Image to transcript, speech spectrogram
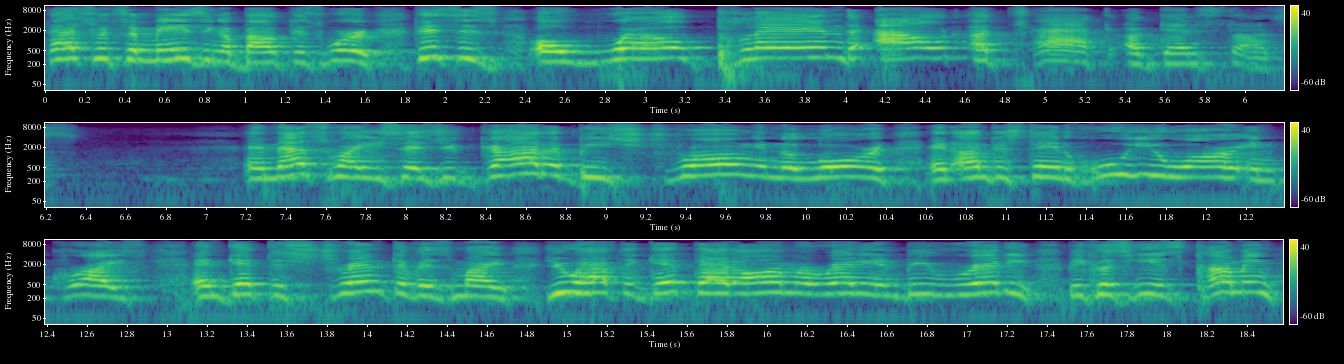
That's what's amazing about this word. This is a well planned out attack against us. And that's why he says you gotta be strong in the Lord and understand who you are in Christ and get the strength of his might. You have to get that armor ready and be ready because he is coming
